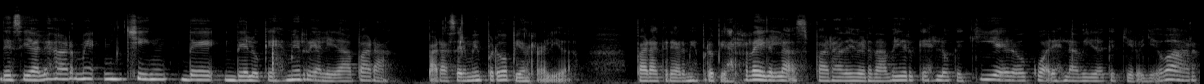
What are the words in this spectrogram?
decidí alejarme un chin de, de lo que es mi realidad para, para hacer mi propia realidad, para crear mis propias reglas, para de verdad ver qué es lo que quiero, cuál es la vida que quiero llevar,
